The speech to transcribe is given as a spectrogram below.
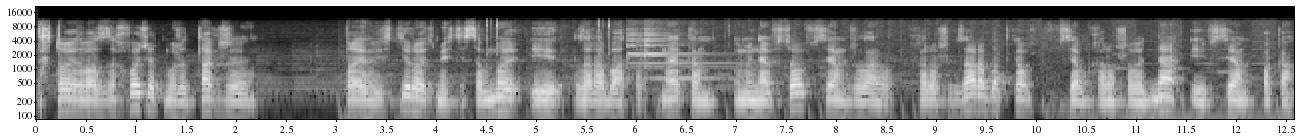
Кто из вас захочет, может также проинвестировать вместе со мной и зарабатывать. На этом у меня все. Всем желаю хороших заработков, всем хорошего дня и всем пока.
